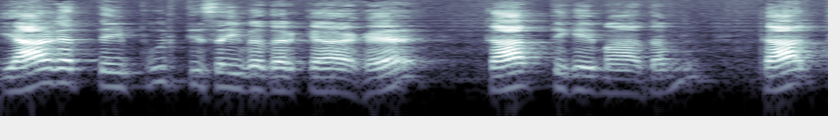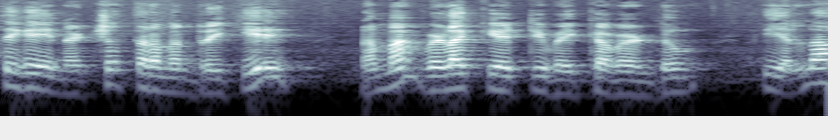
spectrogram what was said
யாகத்தை பூர்த்தி செய்வதற்காக கார்த்திகை மாதம் கார்த்திகை நட்சத்திரம் அன்றைக்கு நம்ம விளக்கேற்றி வைக்க வேண்டும். இது எல்லா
